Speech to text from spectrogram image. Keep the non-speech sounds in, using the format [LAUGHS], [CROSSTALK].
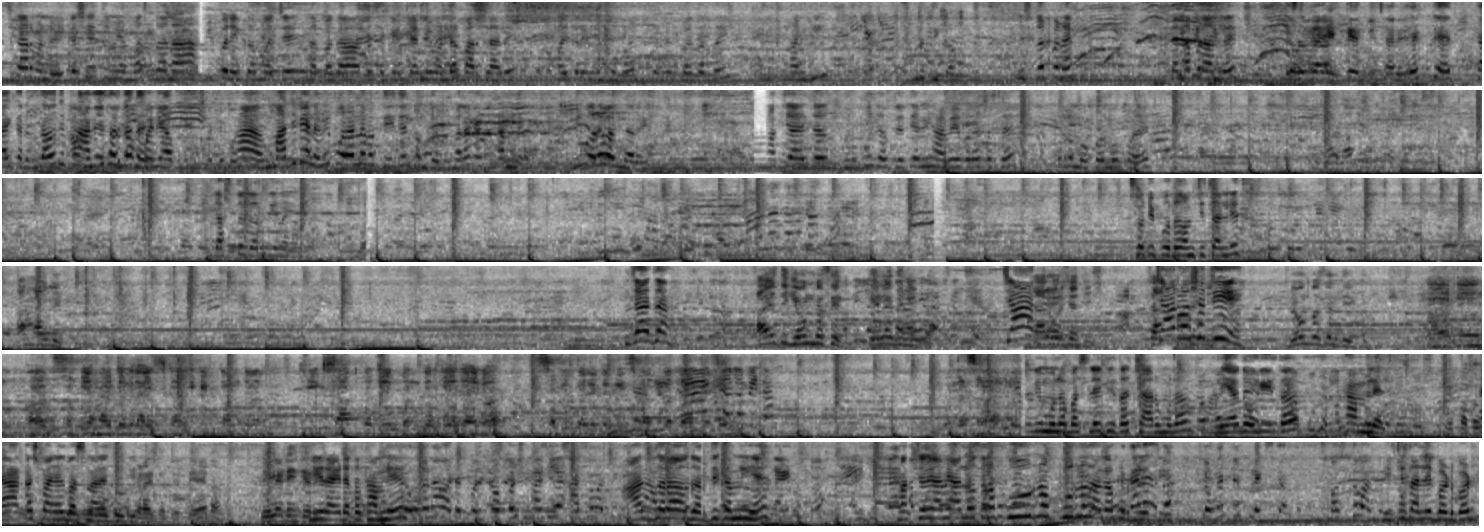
नमस्कार मंडळी कसे तुम्ही? मस्त ना? मी पण एकदम मजेत. तर बघा आता सेकंड टाइम मी वंडर पार्कला आले. मैत्रिणीसोबत ते पिंपळ करताई आणि ही कृतिका. मिस्टर पण आहेत. त्यांना पण आणले एकटे आहेत बिचारे. एकटे आहेत. काय करायचं? जाऊ दे पण कंपनी आपली छोटी. हा माझी काय ना मी पोरांना बघते. इदेल कंपनी मला काय काम नाही. मी पोरं बघणार आहे. मागच्या ह्याच्यात भरपूर गर्दी होती आणि हवे बघा कसं आहे पूर्ण मोकळ मोकळ आहे. जास्त गर्दी नाही. छोटी पोरं आमची चाललीत. जा जा. आहे ती घेऊन बसेल. केलंय तिने. चार. चार वर्षाची. चार वर्षाची. घेऊन बसेल ती. टाइगर और सभी हाईटेक का टिकट काउंटर ठीक सात बजे बंद कर दिया जाएगा। सभी पर्यटक इस बात पर ध्यान सगळी मुलं बसले तिथं चार मुलं आणि या दोघी इथं थांबलेत. ह्या आकाश पाण्यात बसणार आहेत दोघी. आहे डेंजर ही राईड आता थांबली. आज जरा गर्दी कमी आहे. मागच्या वेळी आम्ही आलो होतो ना पूर्ण पूर्ण जागा भरली होती. हिची चालली बडबड.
